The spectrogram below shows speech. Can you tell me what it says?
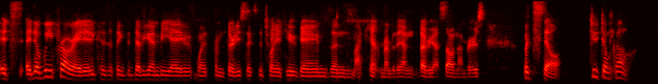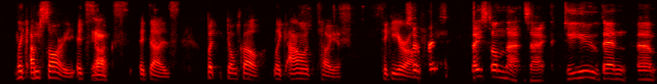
it's it'll be prorated because I think the WNBA went from 36 to 22 games, and I can't remember the WSL numbers, but still, dude, don't go. Like, I'm sorry, it Yeah. sucks, it does, but don't go. Like, I don't know what to tell you. Take a year So off. based, based on that, Zach, do you then um,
